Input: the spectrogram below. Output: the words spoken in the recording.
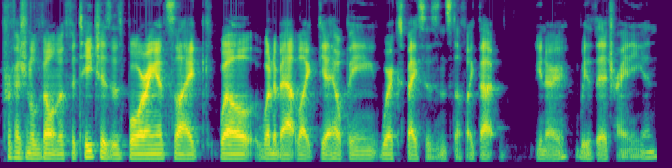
professional development for teachers is boring. It's like, well, what about like yeah, helping workspaces and stuff like that, you know, with their training and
